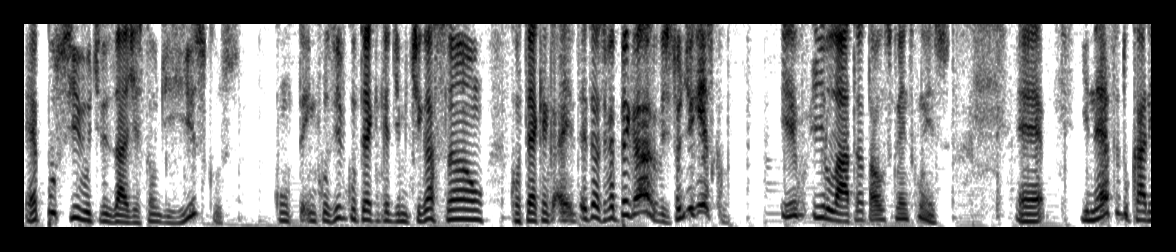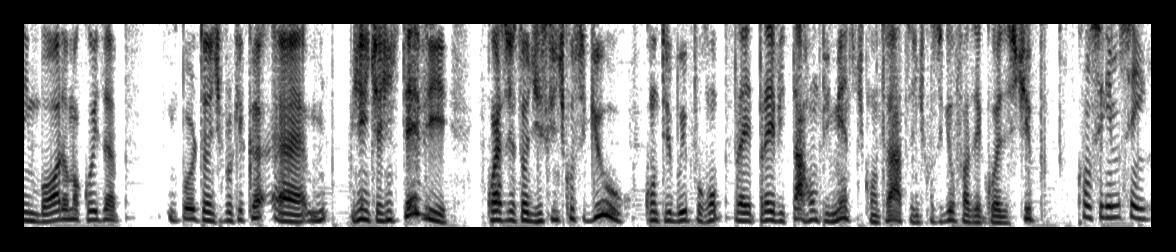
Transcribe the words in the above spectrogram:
é possível utilizar a gestão de riscos, com, inclusive com técnica de mitigação, com técnica... é, Então, você vai pegar gestão de risco e ir lá tratar os clientes com isso. É, e nessa do cara ir embora é uma coisa importante, porque, é, gente, a gente teve com essa gestão de risco, a gente conseguiu contribuir para evitar rompimento de contratos? A gente conseguiu fazer coisas desse tipo? Conseguimos sim.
